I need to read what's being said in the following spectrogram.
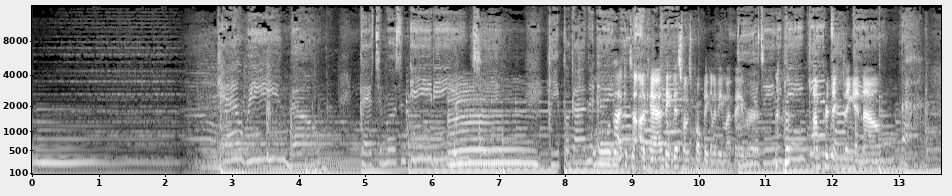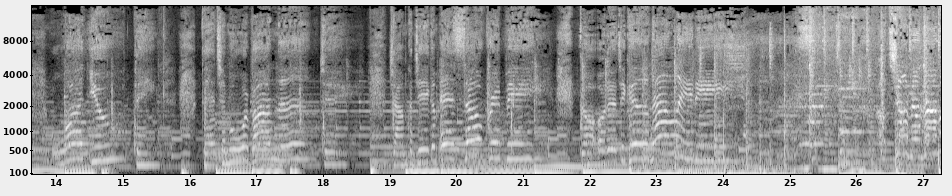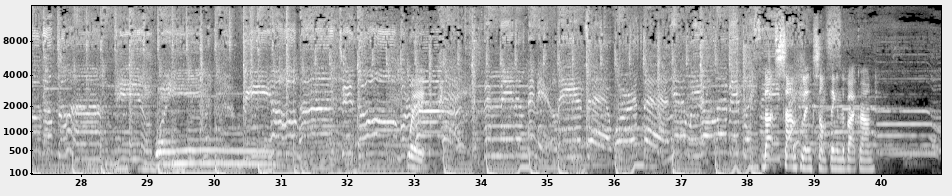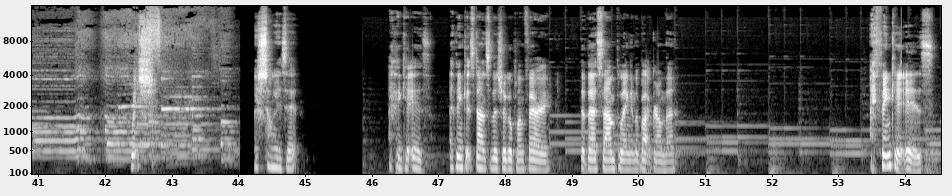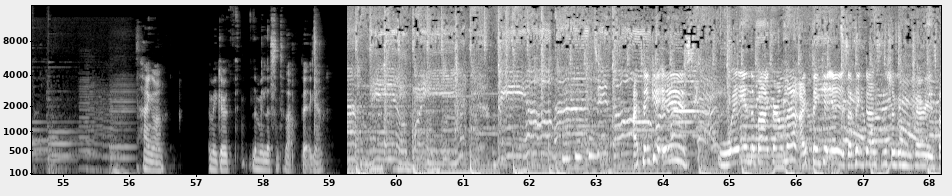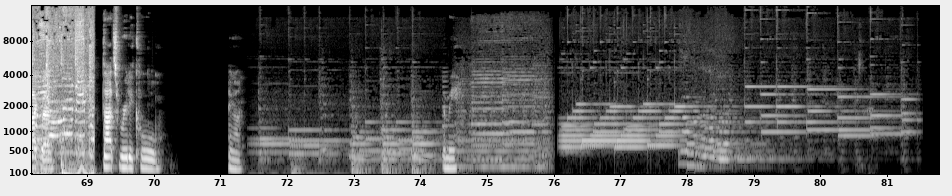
Oh, that guitar. Okay, I think this one's probably going to be my favorite. I'm predicting it now. Sampling something in the background. Which which song is it? I think it is. I think it's Dance of the Sugar Plum Fairy that they're sampling in the background there. I think it is. Hang on. Let me go let me listen to that bit again. I think it is way in the background there. I think it is. I think Dance of the Sugar Fairy is back there. That's really cool. Hang on. Let me.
